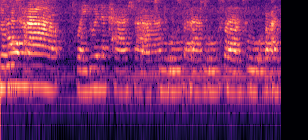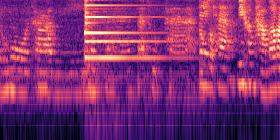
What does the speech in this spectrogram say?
ทุกท่านด้วยนะคะร่วงหน้าไว้ด้วยนะคะ สาธุ สาธุ สาธุอนุโมทามินะคะสาธุค่ะแล้วใช่ก็ค่ะมีคำถามอะไร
